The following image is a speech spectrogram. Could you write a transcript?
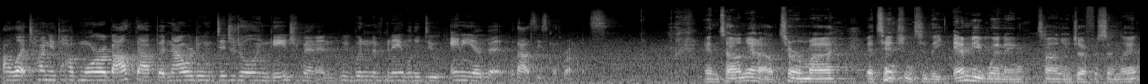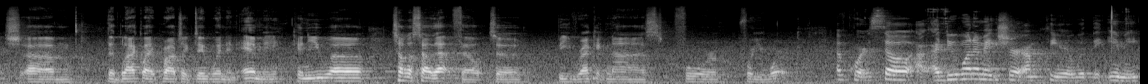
I'll let Tanya talk more about that, but now we're doing digital engagement, and we wouldn't have been able to do any of it without Z. Smith Reynolds. And Tanya, I'll turn my attention to the Emmy winning Tanya Jefferson Lynch. Um, the Blacklight Project did win an Emmy. Can you uh, tell us how that felt to be recognized for, for your work? Of course. So I, do want to make sure I'm clear with the Emmy.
